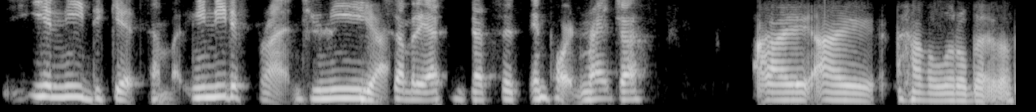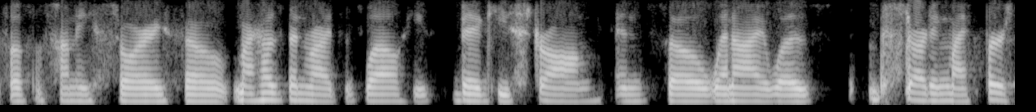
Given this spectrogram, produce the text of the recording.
you need to get somebody. You need a friend. You need yeah. somebody. I think that's important, right, Jess? I I have a little bit of a funny story. So my husband rides as well. He's big, he's strong, and so when I was starting my first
